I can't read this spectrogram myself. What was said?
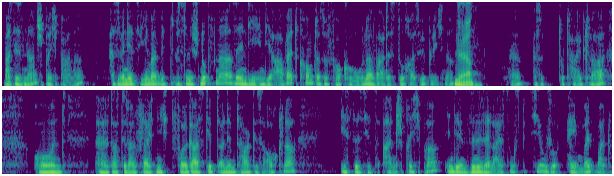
was ist ein Ansprechpartner? Also wenn jetzt jemand mit ein bisschen Schnupfnase in die, in die Arbeit kommt, also vor Corona war das durchaus üblich, ne? Ja. ja also total klar. Und äh, dass der dann vielleicht nicht Vollgas gibt an dem Tag, ist auch klar. Ist das jetzt ansprechbar in dem Sinne der Leistungsbeziehung? So, hey, Moment mal, du,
